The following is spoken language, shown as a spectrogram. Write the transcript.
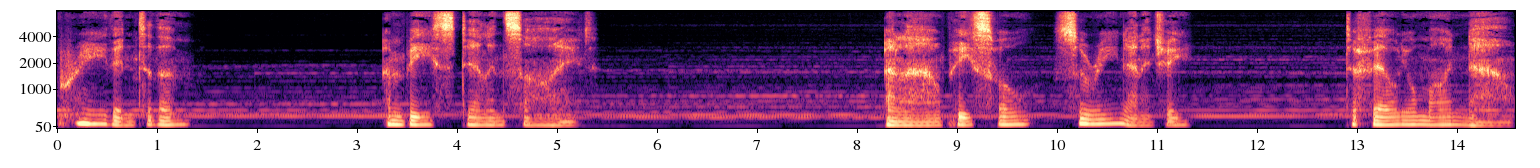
Breathe into them and be still inside. Allow peaceful serene energy to fill your mind now.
